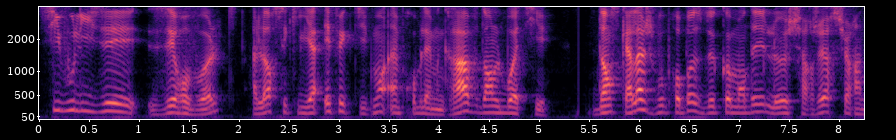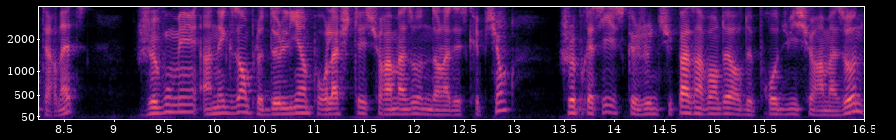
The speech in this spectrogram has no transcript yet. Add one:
Si vous lisez 0 volts, alors c'est qu'il y a effectivement un problème grave dans le boîtier. Dans ce cas-là, je vous propose de commander le chargeur sur Internet. Je vous mets un exemple de lien pour l'acheter sur Amazon dans la description. Je précise que je ne suis pas un vendeur de produits sur Amazon.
